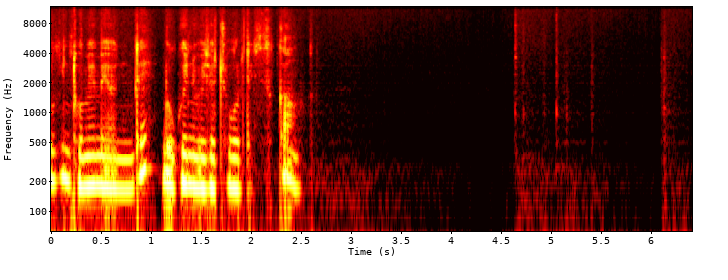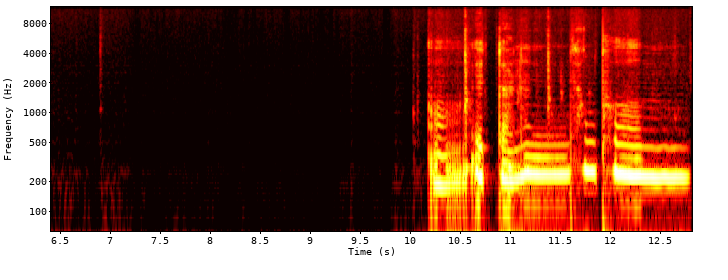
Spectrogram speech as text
여긴 도매매였는데? 로그인이 왜 저쪽으로 됐을까? 어, 일단은 상품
